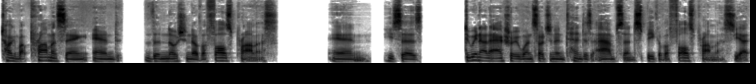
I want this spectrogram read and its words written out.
talking about promising and the notion of a false promise. And he says, Do we not actually, when such an intent is absent, speak of a false promise? Yet,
